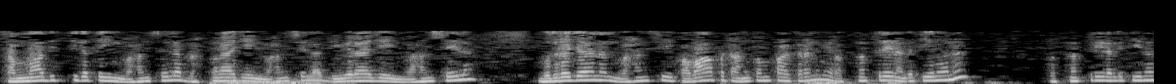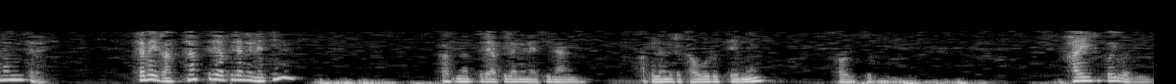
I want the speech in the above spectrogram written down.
සම්මාදිට්ඨිගතයින් වහන්සේලා බ්‍රහ්මරාජයන් වහන්සේලා දිව්‍යරාජයන් වහන්සේලා බුදුරජාණන් වහන්සේ පවාපට අනුකම්පා කරන්නේ මේ රත්නත්‍රය ළඟ තියෙනවා නම් රත්නත්‍රය ළඟ තියෙනවා නම් විතරයි. හැබැයි රත්නත්‍රය අපි ළඟ නැතිනම් රත්නත්‍රය අපි ළඟ නැතිනම් අපි ළඟට කවුරුත් එන්නේ කවුරුත් හරියට කොයි වගේද?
